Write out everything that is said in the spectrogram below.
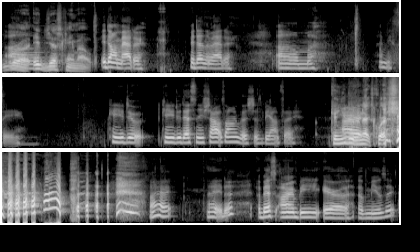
Bruh, Um, it just came out. It don't matter. It doesn't matter. Um, let me see. Can you do Can you do Destiny's Child songs? Or it's just Beyonce. Can you do All the next question? All right, Hater. Best R and B era of music.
